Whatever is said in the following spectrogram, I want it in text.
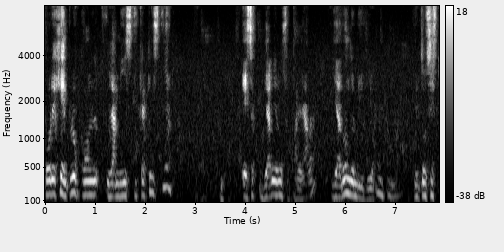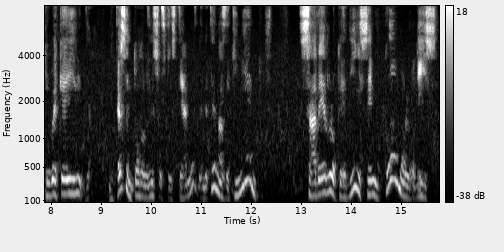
por ejemplo, con la mística cristiana? Esa, ¿Ya vieron su palabra? ¿Y a dónde me dio? Entonces tuve que ir, meterse en todos los mismos cristianos, me metí en más de 500, saber lo que dicen y cómo lo dicen.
